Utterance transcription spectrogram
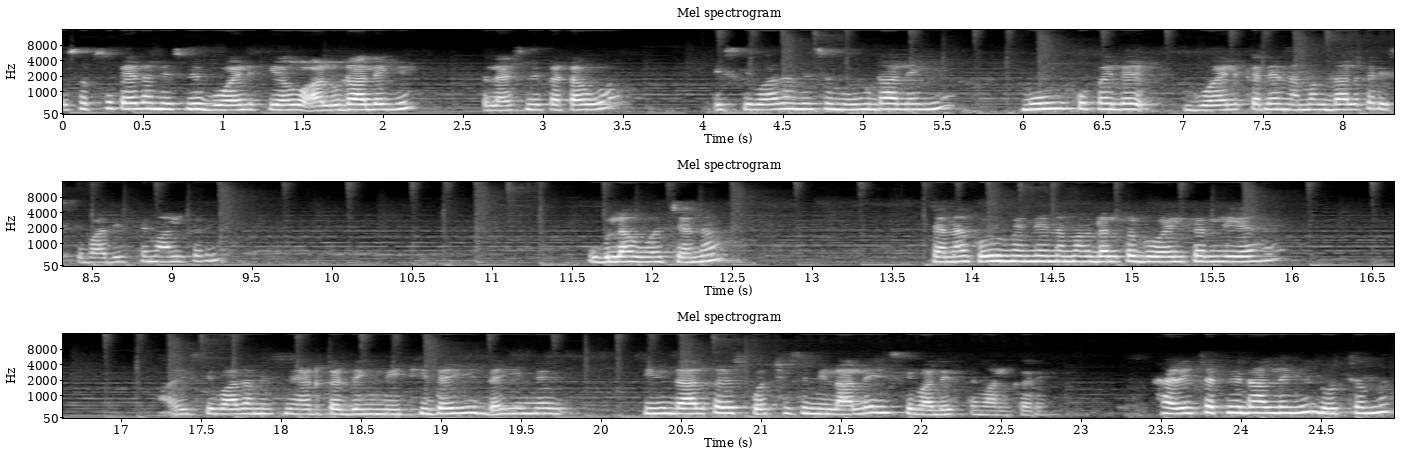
तो सबसे पहले हम इसमें बॉयल किया हुआ आलू डालेंगे स्लाइस में कटा हुआ। इसके बाद हम इसे मूंग डालेंगे। मूंग को पहले बॉयल करें, नमक डालकर इसके बाद इस्तेमाल करें। उबला हुआ चना। चना को भी मैंने नमक डालकर बॉयल कर लिया है। और इसके बाद हम इसमें ऐड कर देंगे मीठी दही। दही में चीनी डालकर इसको अच्छे से मिला लें। इसके बाद इस्तेमाल करें। हरी चटनी डाल देंगे दो चम्मच।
